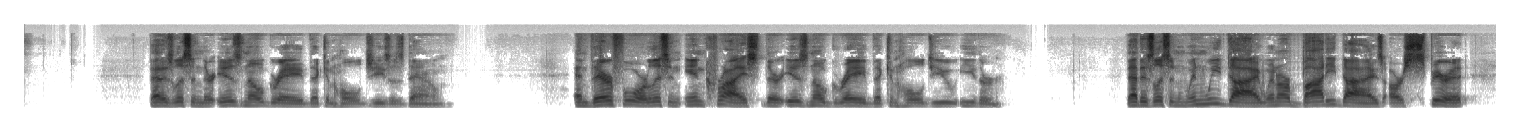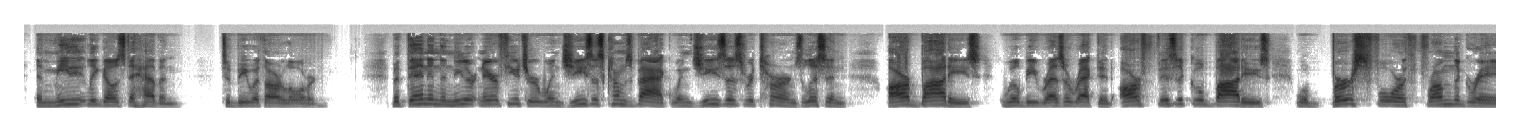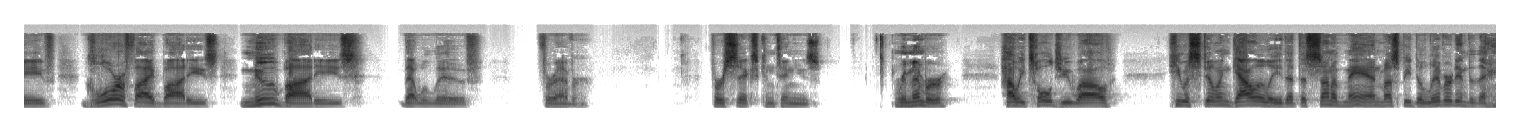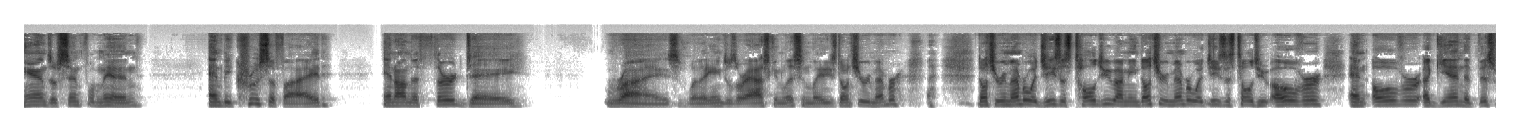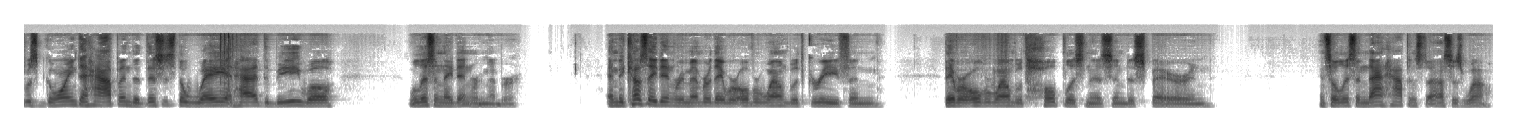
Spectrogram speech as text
That is, listen, there is no grave that can hold Jesus down. And therefore, listen, in Christ, there is no grave that can hold you either. That is, listen, when we die, when our body dies, our spirit immediately goes to heaven to be with our Lord. But then in the near, near future, when Jesus comes back, when Jesus returns, listen, our bodies will be resurrected. Our physical bodies will burst forth from the grave, glorified bodies, new bodies that will live forever. Verse 6 continues Remember how he told you while he was still in Galilee that the Son of Man must be delivered into the hands of sinful men and be crucified, and on the third day rise. Well, the angels are asking, listen, ladies, don't you remember? don't you remember what Jesus told you? I mean, don't you remember what Jesus told you over and over again that this was going to happen, that this is the way it had to be? Well, well, listen, they didn't remember. And because they didn't remember, they were overwhelmed with grief and they were overwhelmed with hopelessness and despair and and so listen, that happens to us as well.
